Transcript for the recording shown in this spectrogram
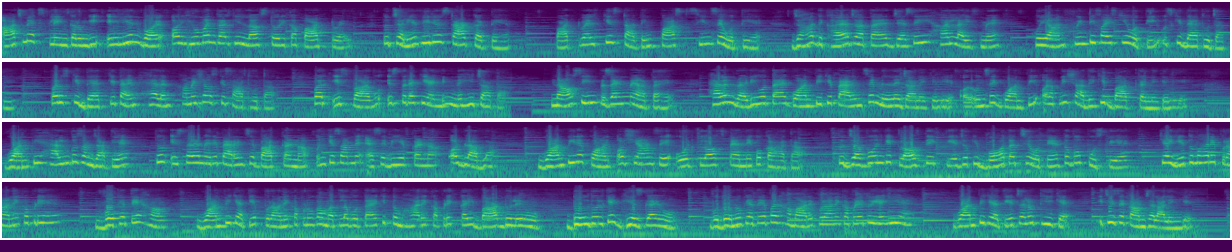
आज मैं एक्सप्लेन करूँगी एलियन बॉय और ह्यूमन गर्ल की लव स्टोरी का पार्ट ट्वेल्व तो चलिए वीडियो स्टार्ट करते हैं. पार्ट ट्वेल्व की स्टार्टिंग पास्ट सीन से होती है, जहाँ दिखाया जाता है जैसे ही हर लाइफ में हुयान 25 की होती, उसकी डेथ हो जाती. पर उसकी डेथ के टाइम हेलन हमेशा उसके साथ होता. पर इस बार वो इस तरह की एंडिंग नहीं चाहता. नाउ सीन प्रेजेंट में आता है. हेलन रेडी होता है ग्वानपी के पेरेंट्स से मिलने जाने के लिए और उनसे ग्वानपी और अपनी शादी की बात करने के लिए। ग्वानपी हेलन को समझाती है, तुम इस तरह मेरे पेरेंट्स से बात करना, उनके सामने ऐसे बिहेव करना और ब्ला ब्ला। ग्वानपी ने क्वान और श्यान से ओल्ड क्लॉथ्स पहनने को कहा था। तो जब वो उनके क्लॉथ्स देखती है, जो कि बहुत अच्छे होते हैं तो वो पूछती है, क्या ये तुम्हारे पुराने कपड़े हैं? वो कहते हैं हाँ। ग्वानपी कहती है, पुराने कपड़ों का मतलब होता है कि तुम्हारे कपड़े कई बार धुले हों धुल धुल के घिस गए हो। वो दोनों कहते हैं, पर हमारे पुराने कपड़े तो यही हैं। ग्वानपी कहती है, चलो ठीक है, इसी से काम चला लेंगे।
